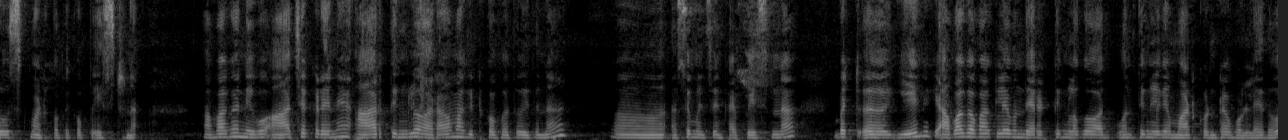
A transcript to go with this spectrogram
ರೋಸ್ಟ್ ಮಾಡ್ಕೋಬೇಕು ಪೇಸ್ಟನ್ನ ಆವಾಗ ನೀವು ಆಚೆ ಕಡೆನೇ ಆರು ತಿಂಗಳು ಆರಾಮಾಗಿ ಇಟ್ಕೋಬೋದು ಇದನ್ನು ಹಸಿಮೆಣಸಿನ್ಕಾಯಿ ಪೇಸ್ಟನ್ನ ಬಟ್ ಏನಕ್ಕೆ ಆವಾಗವಾಗಲೇ ಒಂದು ಎರಡು ತಿಂಗಳಿಗೋ ಅದು ಒಂದು ತಿಂಗಳಿಗೆ ಮಾಡಿಕೊಂಡ್ರೆ ಒಳ್ಳೆಯದು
